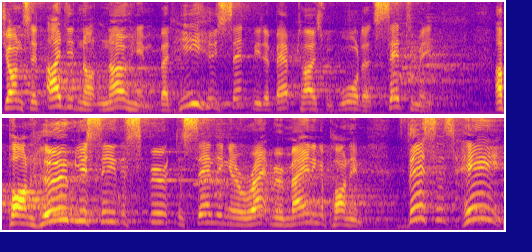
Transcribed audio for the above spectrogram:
John said, "I did not know him, but he who sent me to baptize with water said to me, upon whom you see the Spirit descending and remaining upon him, this is he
